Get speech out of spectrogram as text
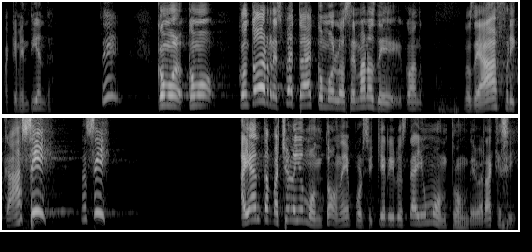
para que me entienda. ¿Sí? Como, como, con todo respeto, ¿eh? como los hermanos de, los de África, así, así. Allá en Tapachula hay un montón, ¿eh? por si quiere ir usted, hay un montón, de verdad que sí.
